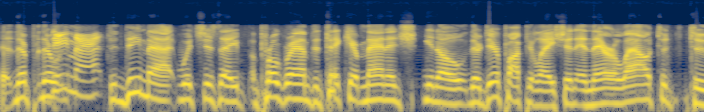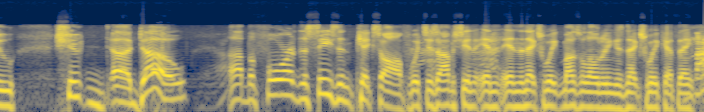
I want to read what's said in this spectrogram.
they're, they're DMAP. the DMAP, which is a, a program to take care, manage, you know, their deer population, and they're allowed to to shoot uh, doe uh, before the season kicks off, which is obviously in, in, in the next week. Muzzle loading is next week, I think.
